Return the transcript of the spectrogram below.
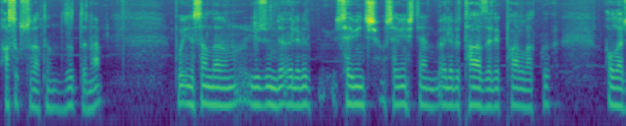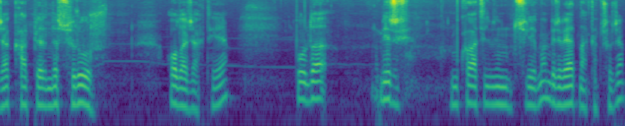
asık suratın zıttına bu insanların yüzünde öyle bir sevinç, o sevinçten böyle bir tazelik, parlaklık olacak. Kalplerinde sürur olacak diye. Burada bir Mukatil bin Süleyman bir rivayet nakletmiş hocam.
